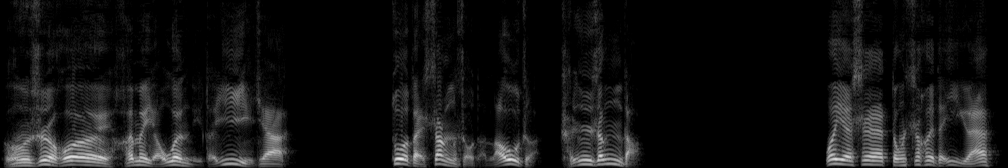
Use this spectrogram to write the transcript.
董事会还没有问你的意见。坐在上首的老者沉声道：“我也是董事会的一员，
